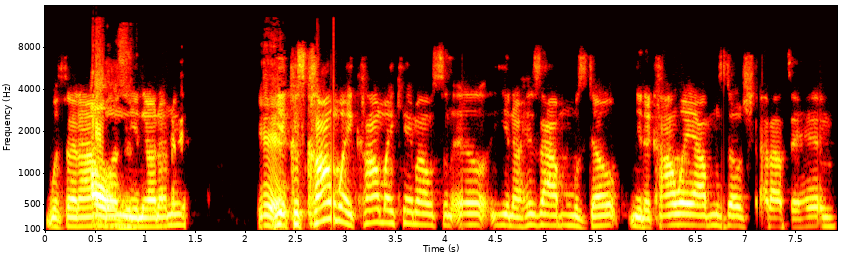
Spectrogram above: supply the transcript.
with an oh, album, oh, you know what I mean? Yeah, yeah. Because Conway, Conway came out with some ill. You know, his album was dope. You know, Conway album's dope. Shout out to him.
